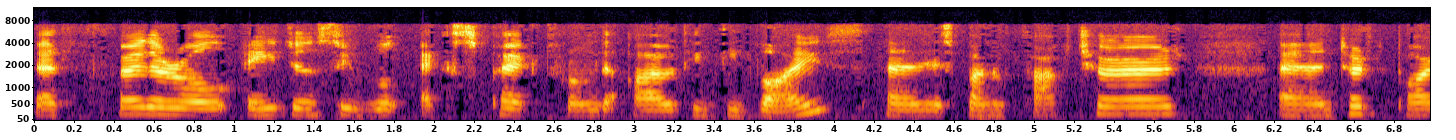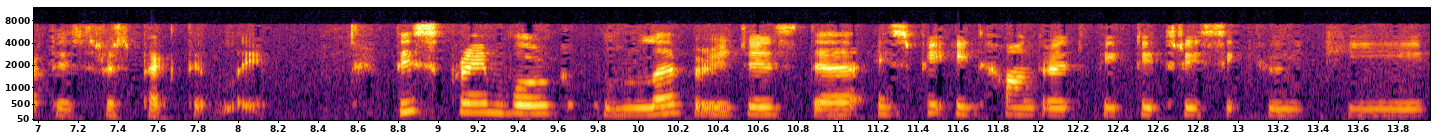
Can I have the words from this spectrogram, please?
that federal agency will expect from the IoT device and its manufacturer and third parties respectively. This framework leverages the SP853 security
